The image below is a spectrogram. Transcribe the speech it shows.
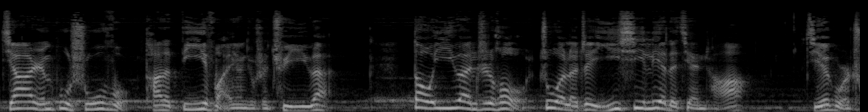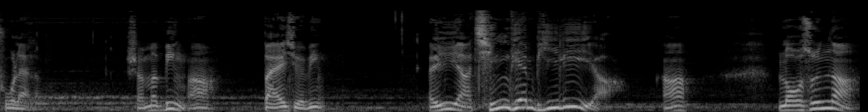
家人不舒服，他的第一反应就是去医院。到医院之后做了这一系列的检查，结果出来了，什么病啊？白血病。哎呀，晴天霹雳呀！啊老孙呐，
